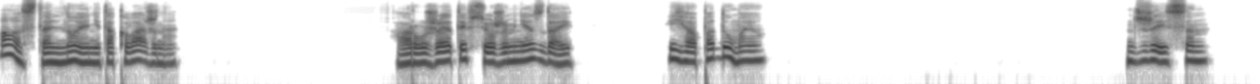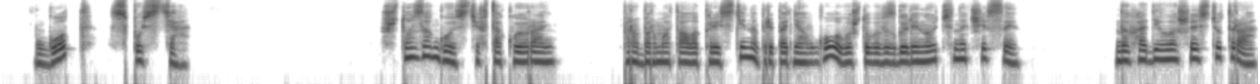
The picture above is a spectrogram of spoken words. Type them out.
А остальное не так важно. «Оружие ты все же мне сдай». «Я подумаю». Джейсон. Год спустя. «Что за гости в такую рань?» пробормотала Кристина, приподняв голову, чтобы взглянуть на часы. Доходило шесть утра.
